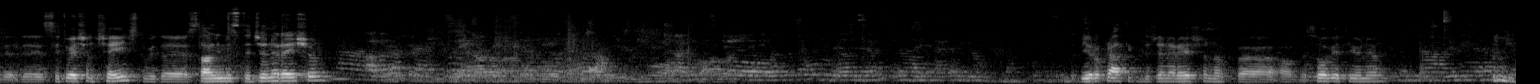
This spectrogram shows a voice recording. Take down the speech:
the, the situation changed with the Stalinist degeneration. The bureaucratic degeneration of, uh, of the Soviet Union.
